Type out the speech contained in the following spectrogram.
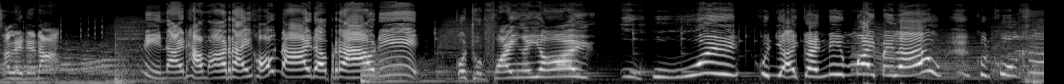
สเลเดนะนี่นายทำอะไรของนายเดาเปล่าดิก็จุดไฟไงยายโอ้โหยคุณยายแกรนนี่ไหม้ไปแล้ว คุณครูคะ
